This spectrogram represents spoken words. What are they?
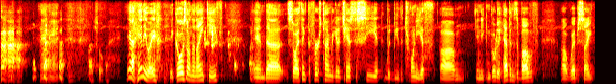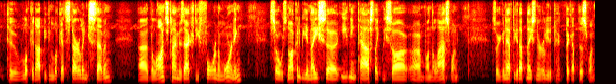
so yeah anyway it goes on the 19th and uh, so i think the first time we get a chance to see it would be the 20th um, and you can go to heavens above uh, website to look it up. You can look at starlink 7 uh, the launch time is actually 4 in the morning so it's not going to be a nice uh, evening pass like we saw um, on the last one. So you're going to have to get up nice and early to pick, pick up this one.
